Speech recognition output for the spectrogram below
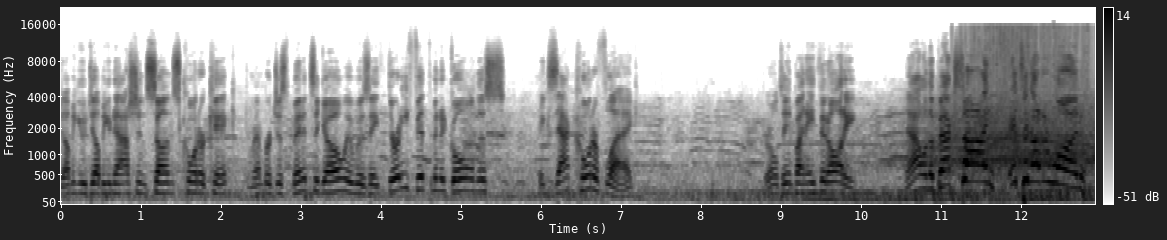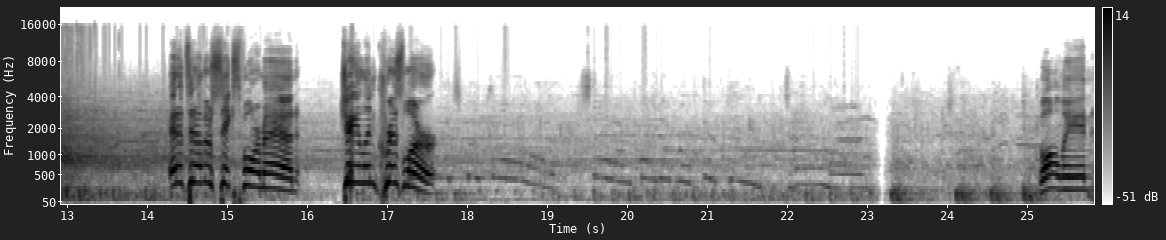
WW Nash and Sons corner kick. Remember just minutes ago, it was a 35th minute goal on this exact corner flag. Drilled in by Nathan Aune. Now on the backside, it's another one. And it's another 6-4 man. Jalen Crisler. Ball in,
